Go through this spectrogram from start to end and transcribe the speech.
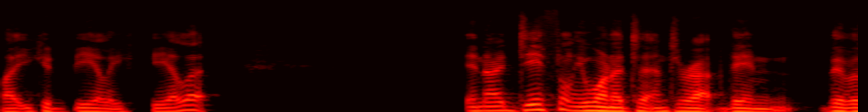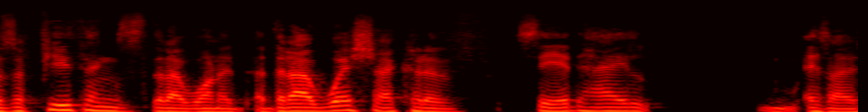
like you could barely feel it. And I definitely wanted to interrupt. Then there was a few things that I wanted that I wish I could have said. Hey, as I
